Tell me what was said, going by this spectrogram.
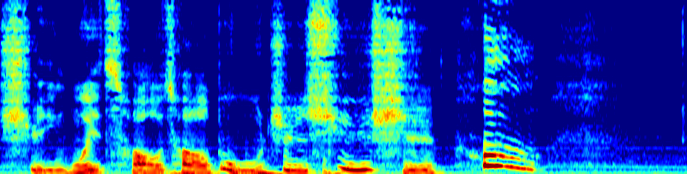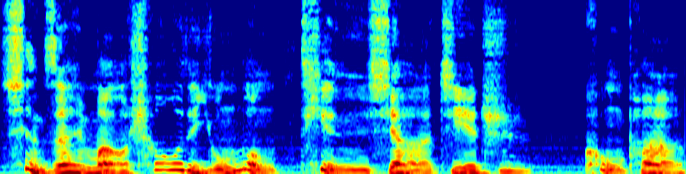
是因为曹操不知虚实。哼！现在马超的勇猛，天下皆知，恐怕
